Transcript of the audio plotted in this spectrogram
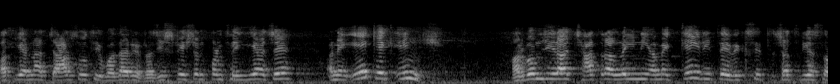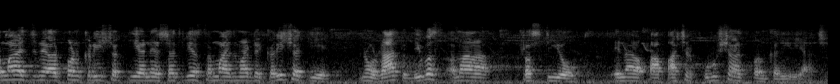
અત્યારના ચારસોથી વધારે રજિસ્ટ્રેશન પણ થઈ ગયા છે અને એક એક ઇંચ હરભમજી રાજ છાત્રાલયની અમે કઈ રીતે વિકસિત ક્ષત્રિય સમાજને અર્પણ કરી શકીએ અને ક્ષત્રિય સમાજ માટે કરી શકીએ એનો રાત દિવસ અમારા ટ્રસ્ટીઓ એના પાછળ પુરુષાર્થ પણ કરી રહ્યા છે.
